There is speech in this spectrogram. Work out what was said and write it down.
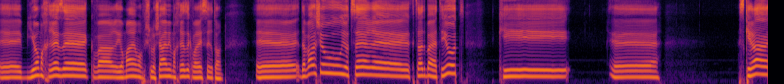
אה, יום אחרי זה, כבר יומיים או שלושה ימים אחרי זה, כבר יש סרטון. דבר שהוא יוצר קצת בעייתיות, כי... סקירה,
